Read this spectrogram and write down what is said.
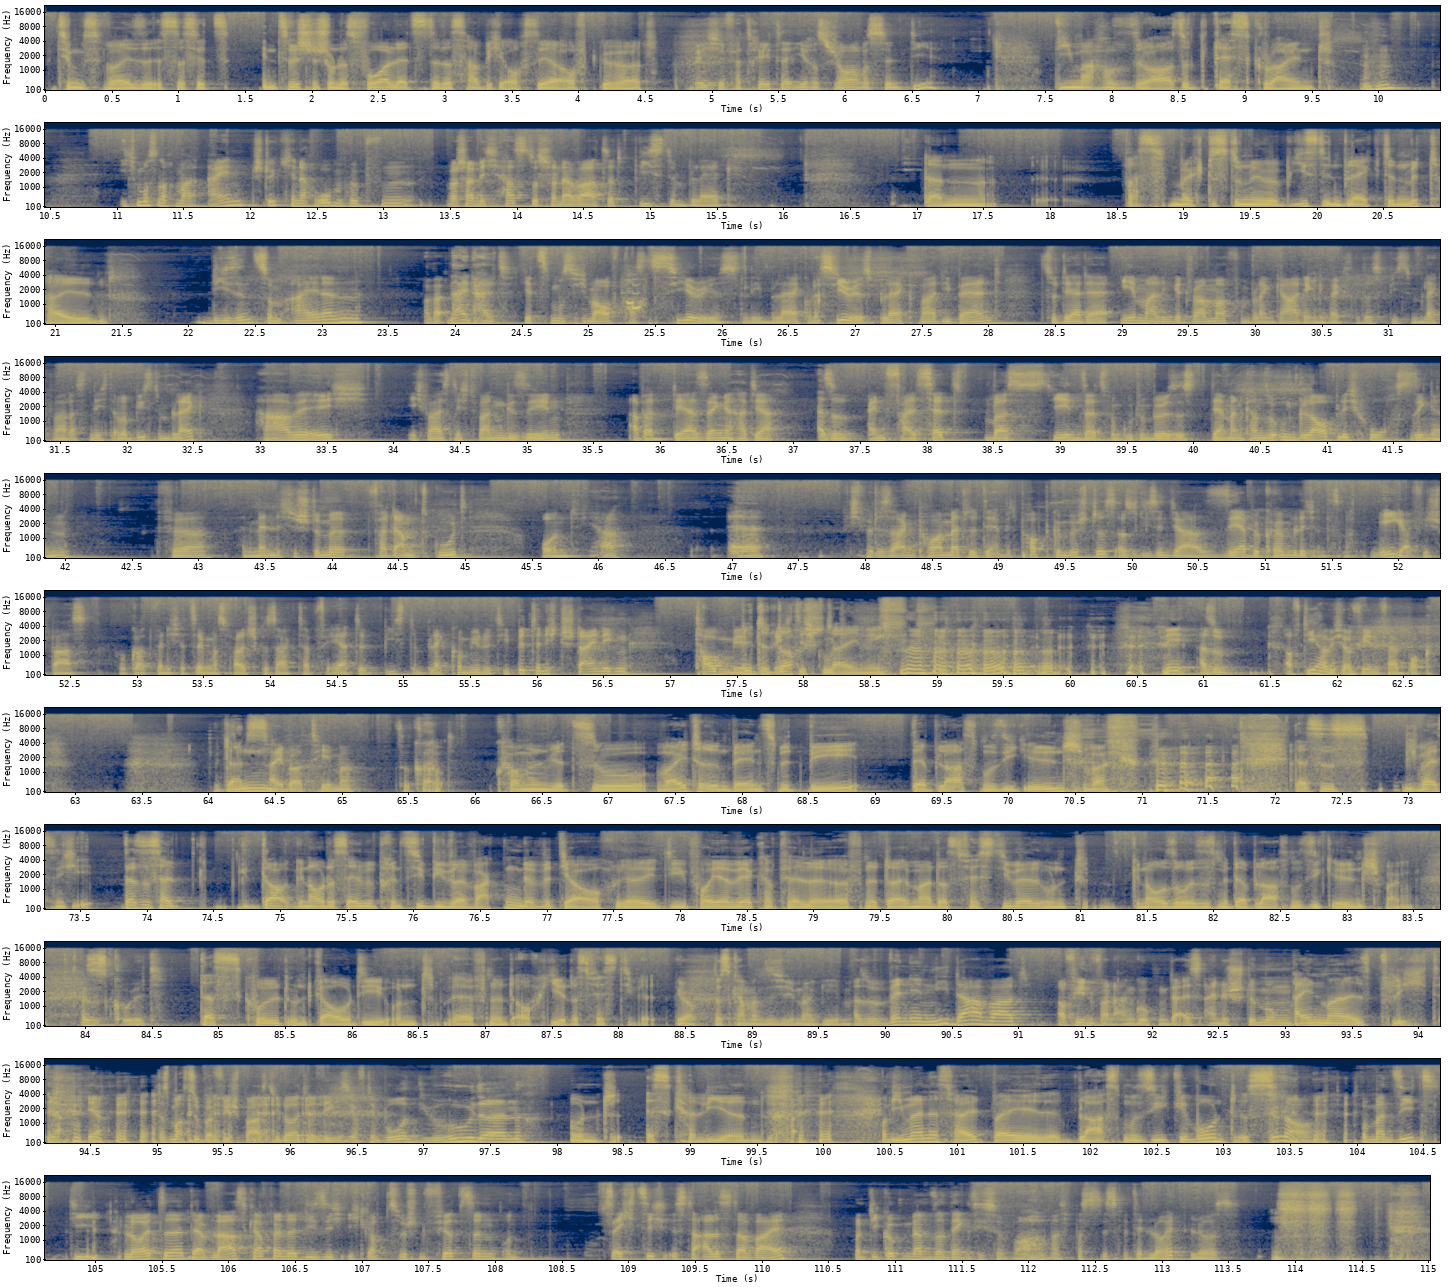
beziehungsweise ist das jetzt inzwischen schon das vorletzte, das habe ich auch sehr oft gehört. Welche Vertreter ihres Genres sind die? Die machen so, so Death Grind. Ich muss noch mal ein Stückchen nach oben hüpfen. Wahrscheinlich hast du es schon erwartet. Beast in Black. Dann, äh, was möchtest du mir über Beast in Black denn mitteilen? Die sind zum einen, aber nein, halt, jetzt muss ich mal aufpassen. Seriously Black oder Serious Black war die Band, zu der der ehemalige Drummer von Blind Guardian gewechselt ist. Beast in Black war das nicht, aber Beast in Black habe ich, ich weiß nicht wann gesehen, aber der Sänger hat ja also ein Falsett, was jenseits von Gut und Böse ist. Der Mann kann so unglaublich hoch singen für eine männliche Stimme, verdammt gut. Und ja, äh, ich würde sagen Power Metal, der mit Pop gemischt ist. Also die sind ja sehr bekömmlich und das macht mega viel Spaß. Oh Gott, wenn ich jetzt irgendwas falsch gesagt habe, verehrte Beast in Black Community, bitte nicht steinigen. Taugen mir Bitte doch richtig gut. Steining. Nee, also auf die habe ich auf jeden Fall Bock. Mit Dann- Cyber-Thema zurzeit. kommen wir zu weiteren Bands mit B. Der Blasmusik Illenschwang. das ist, ich weiß nicht, das ist halt genau dasselbe Prinzip wie bei Wacken. Da wird ja auch äh, die Feuerwehrkapelle eröffnet da immer das Festival und genauso ist es mit der Blasmusik Illenschwang. Das ist Kult. Das ist Kult und Gaudi und eröffnet auch hier das Festival. Ja, das kann man sich immer geben. Also wenn ihr nie da wart, auf jeden Fall angucken. Da ist eine Stimmung. Einmal ist Pflicht Ja, das macht super viel Spaß. Die Leute legen sich auf den Boden, die rudern. und eskalieren, wie man es halt bei Blasmusik gewohnt ist. Genau. Und man sieht die Leute der Blaskapelle, die sich, ich glaube, zwischen 14 und 60 ist da alles dabei. Und die gucken dann so und denken sich so, wow, was, was ist mit den Leuten los?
